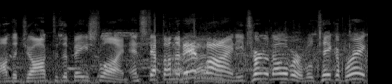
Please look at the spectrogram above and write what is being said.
on the jog to the baseline and stepped on the midline. He turned it over. We'll take a break.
